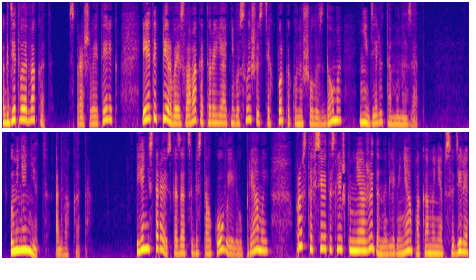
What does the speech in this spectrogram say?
«Где твой адвокат?» — спрашивает Эрик, и это первые слова, которые я от него слышу с тех пор, как он ушел из дома неделю тому назад. «У меня нет адвоката». Я не стараюсь казаться бестолковой или упрямой, просто все это слишком неожиданно для меня, пока мы не обсудили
